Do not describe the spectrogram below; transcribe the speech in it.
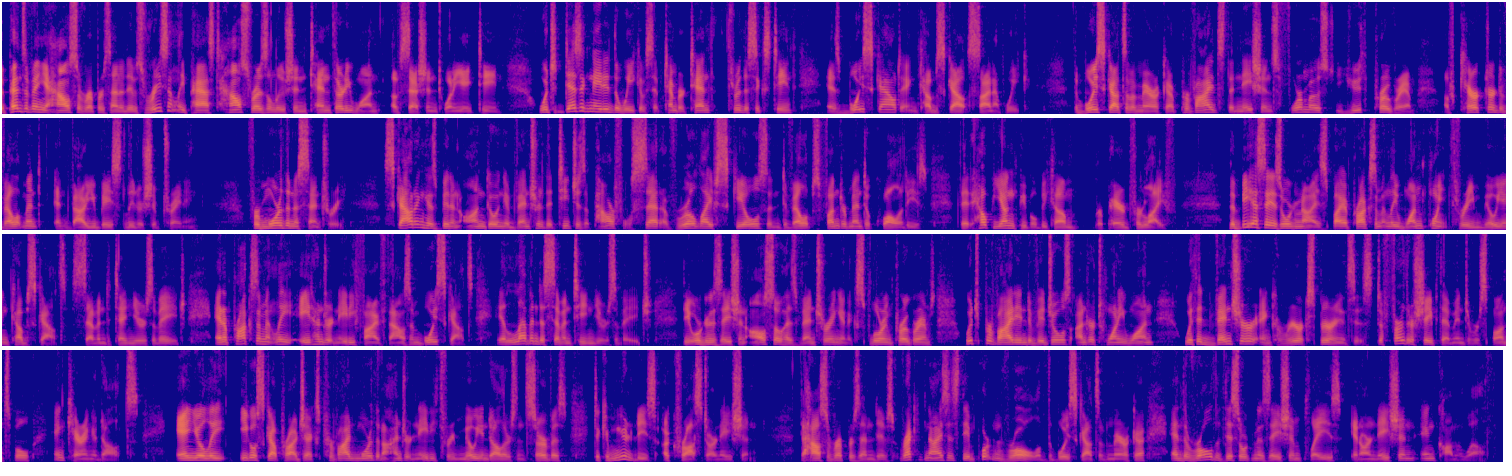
The Pennsylvania House of Representatives recently passed House Resolution 1031 of session 2018, which designated the week of September 10th through the 16th as Boy Scout and Cub Scout Sign-Up Week. The Boy Scouts of America provides the nation's foremost youth program of character development and value-based leadership training. For more than a century, Scouting has been an ongoing adventure that teaches a powerful set of real-life skills and develops fundamental qualities that help young people become prepared for life. The BSA is organized by approximately 1.3 million Cub Scouts, 7 to 10 years of age, and approximately 885,000 Boy Scouts, 11 to 17 years of age. The organization also has venturing and exploring programs which provide individuals under 21 with adventure and career experiences to further shape them into responsible and caring adults. Annually, Eagle Scout projects provide more than $183 million in service to communities across our nation. The House of Representatives recognizes the important role of the Boy Scouts of America and the role that this organization plays in our nation and Commonwealth.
